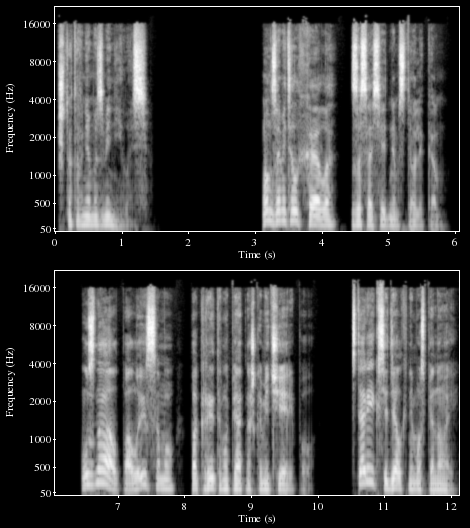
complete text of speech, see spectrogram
Что-то в нем изменилось. Он заметил Хэлла за соседним столиком. Узнал по лысому, покрытому пятнышками черепу. Старик сидел к нему спиной.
